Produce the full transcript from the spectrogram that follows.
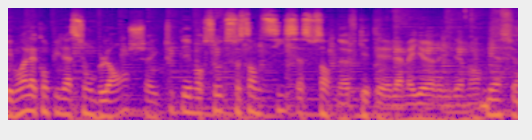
et moi la compilation blanche avec tous les morceaux de 66 à 69, qui était la meilleure évidemment. bien sûr.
